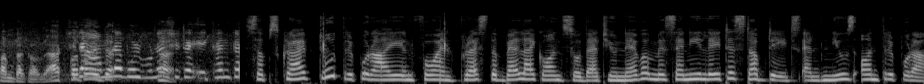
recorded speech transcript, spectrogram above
পাম্পটা হবে এক কথা এটা বলব না হ্যাঁ। সেটা এখানকার Subscribe to Tripura Info and press the bell icon so that you never miss any latest updates and news on Tripura.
